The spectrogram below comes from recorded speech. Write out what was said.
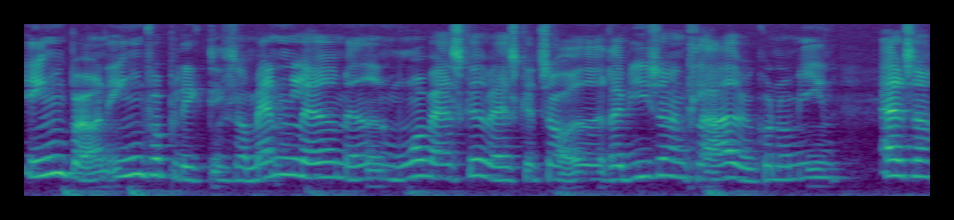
ingen børn, ingen forpligtelser. Manden lavede maden, mor vaskede vasketøjet, revisoren klarede økonomien. Altså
